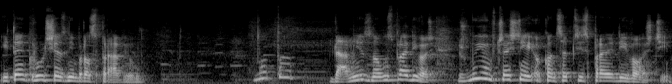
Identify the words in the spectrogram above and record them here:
i ten król się z nim rozprawił. No to dla mnie znowu sprawiedliwość. Już mówiłem wcześniej o koncepcji sprawiedliwości.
